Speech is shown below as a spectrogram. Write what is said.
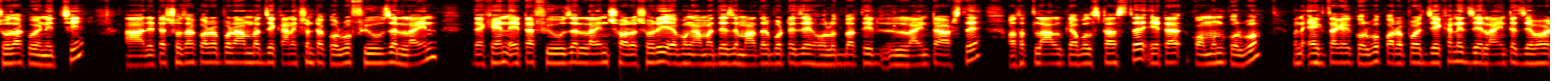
সোজা করে নিচ্ছি। আর এটা সোজা করার পরে আমরা যে কানেকশনটা করব ফিউজের লাইন দেখেন, এটা ফিউজের লাইন সরাসরি এবং আমাদের যে মাদারবোর্ডে যে হলুদ বাতির লাইনটা আসছে, অর্থাৎ লাল কেবলসটা আসছে, এটা কমন করব। মানে এক জায়গায় করব, করার পর যেখানে যে লাইনটা যেভাবে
